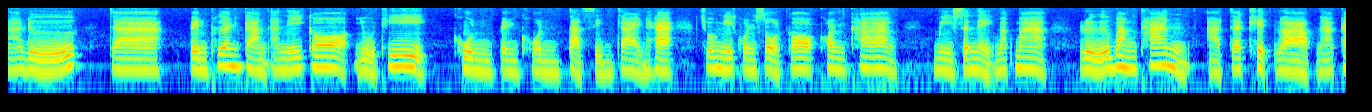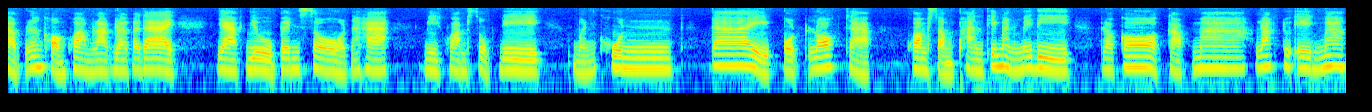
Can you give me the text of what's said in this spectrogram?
นะหรือจะ เป็นเพื่อนกันอันนี้ก็อยู่ที่คุณเป็นคนตัดสินใจนะคะ ช่วงนี้คนโสดก็ค่อนข้างมีเสน่ห์มากๆ หรือบางท่านอาจจะเข็ดหลาบนะกับเรื่องของความรักแล้วก็ได้ อยากอยู่เป็นโสดนะคะ มีความสุขดี เหมือนคุณได้ปลดล็อกจากความสัมพันธ์ที่มันไม่ดี แล้วก็กลับมารักตัวเองมาก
